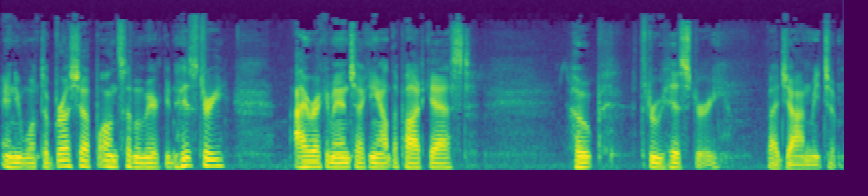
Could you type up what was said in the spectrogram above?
and you want to brush up on some American history, I recommend checking out the podcast Hope Through History by Jon Meacham.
